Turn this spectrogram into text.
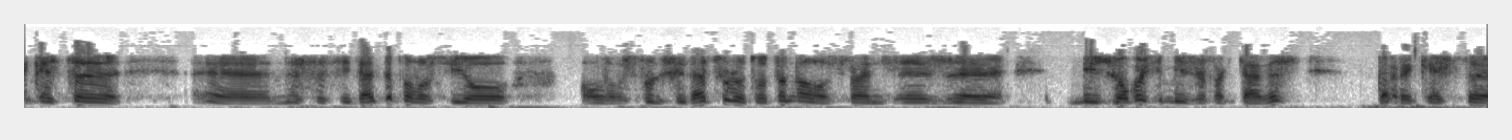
aquesta eh, necessitat d'apel·lació a la responsabilitat, sobretot en les franges eh, més joves i més afectades per aquesta,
